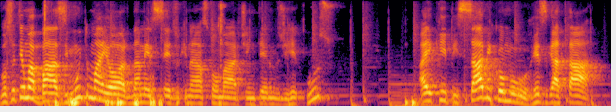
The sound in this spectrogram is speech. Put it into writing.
Você tem uma base muito maior na Mercedes do que na Aston Martin em termos de recurso. A equipe sabe como resgatar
